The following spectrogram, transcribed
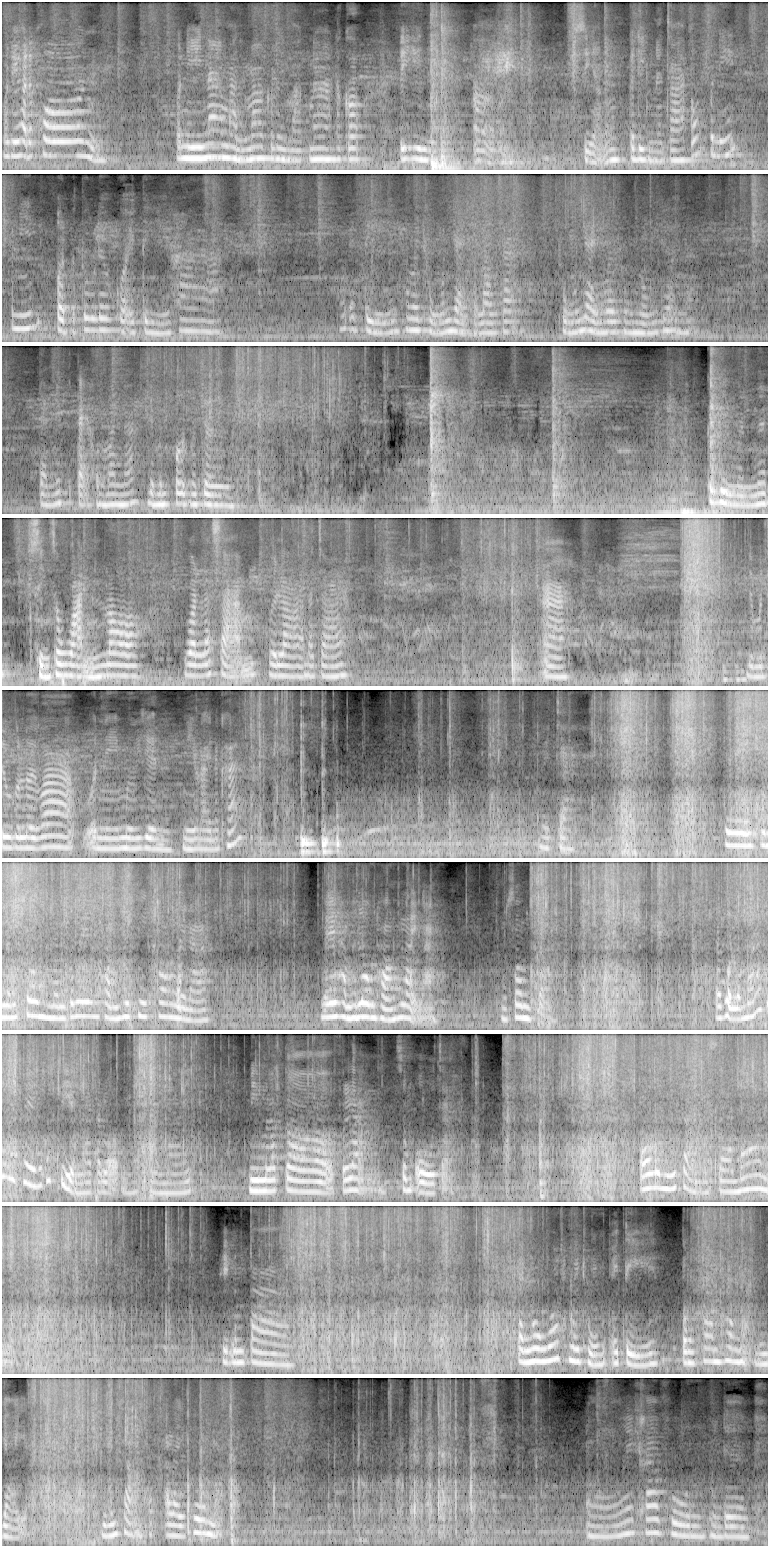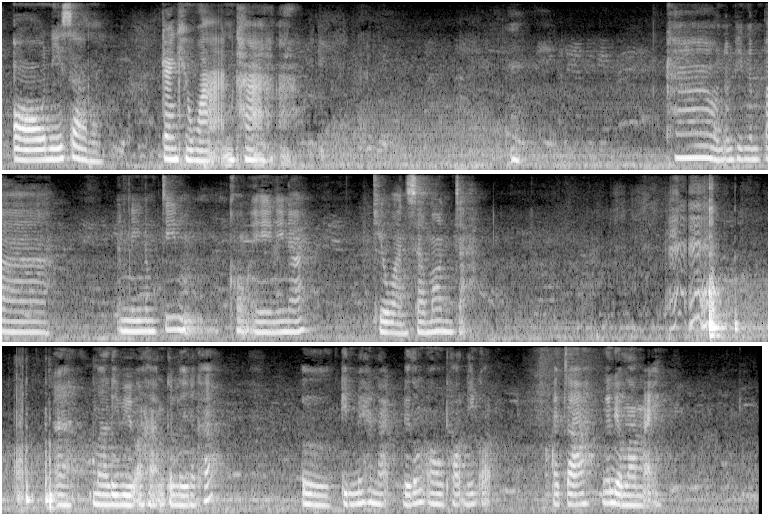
สวัสดีค่ะทุกคน วันนี้หน้ามันมากก็เลยมาร์กหน้า แล้วก็ได้ยินเเสียงกระดิ่งนะจ๊ะโอ้วันนี้วันนี้เปิดประตูเร็วกว่าไอตีค่ะไอตีทำไมถุงมันใหญ่กว่าเราจ้ะถุงมันใหญ่เลยถุงหนูนิดเดียวเองนะแต่ไม่แตะของมันนะ เดี๋ยวมันเปิดมาเจอ กระดิ่งเหมือนแบบสิงสวรรค์รอวันละสามเวลานะจ๊ะ อะเดี๋ยวมาดูกันเลยว่าวันนี้มื้อเย็นมีอะไรนะคะเลยจ้ะคือกินน้ำส้มมันก็ไม่ได้ทำให้ขี้คล่องเลยนะ ไม่ได้ทำให้โล่งท้องเท่าไหร่นะ น้ำส้มจ้ะ แต่ผลไม้ก็โอเคเขาก็เปลี่ยนมาตลอดนะผลไม้ มีมะละกอฝรั่งส้มโอจ้ะอ๋อวันนี้สั่งแซลมอนพริกน้ำปลาแต่งงว่าทำไมถุงไอตีตรงข้ามห้องอะมันใหญ่อะหรือมันสั่งอะไรเพิ่มอะอ๋อข้าวพูนเหมือนเดิม อ๋อวันนี้สั่ง แกงเขียวหวานค่ะข้าวน้ำพริกน้ำปลา อันนี้น้ำจิ้มของเอนี่นะ เขียวหวานแซลมอนจ้ะ อะ มารีวิวอาหารกันเลยนะคะ เออ กินไม่ถนัด เดี๋ยวต้องเอาถอดนี้ก่อนนะจ๊ะ งั้นเดี๋ยวมาใหม่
